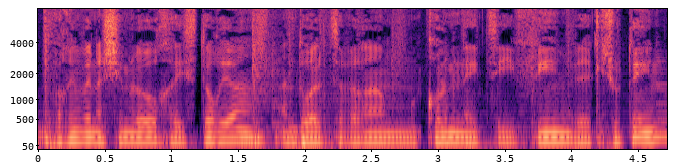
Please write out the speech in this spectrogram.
גברים ונשים לאורך ההיסטוריה ענדו על צווארם כל מיני צעיפים וקישוטים.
